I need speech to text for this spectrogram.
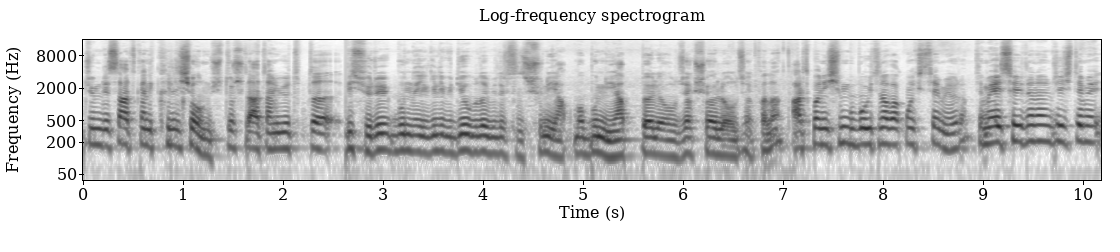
cümlesi artık hani klişe olmuştur. Zaten YouTube'da bir sürü bununla ilgili video bulabilirsiniz. Şunu yapma, bunu yap, böyle olacak, şöyle olacak falan. Artık ben işin bu boyutuna bakmak istemiyorum. İşte MSU'dan önce işte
